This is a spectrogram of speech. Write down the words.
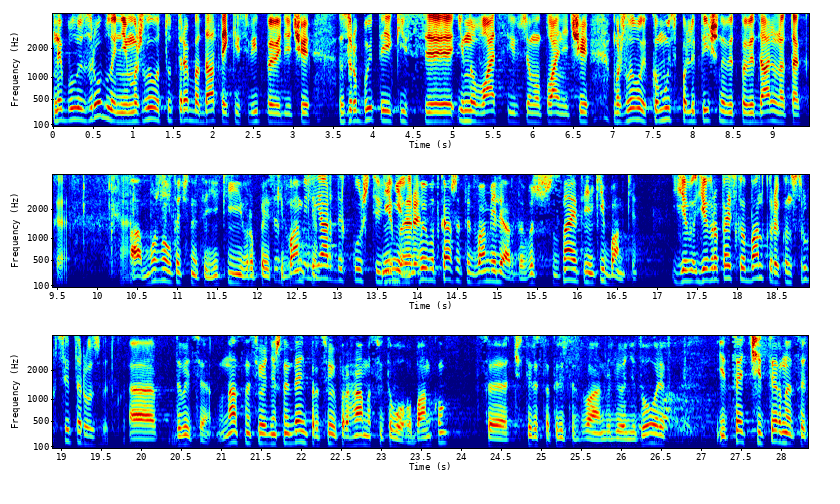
не були зроблені? Можливо, тут треба дати якісь відповіді, чи зробити якісь е, інновації в цьому плані, чи можливо комусь політично відповідально так. А можна уточнити, які Це європейські 2 банки? мільярди коштів Ні, ні, ну ви от кажете 2 мільярди. Ви ж знаєте, які банки? Єв- Європейського банку реконструкції та розвитку. Е, Дивіться, у нас на сьогоднішній день працює програма Світового банку. Це 432 мільйони доларів. І це 14,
